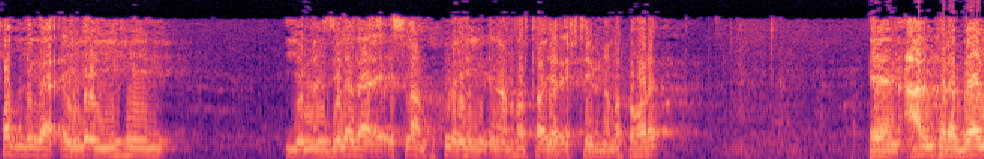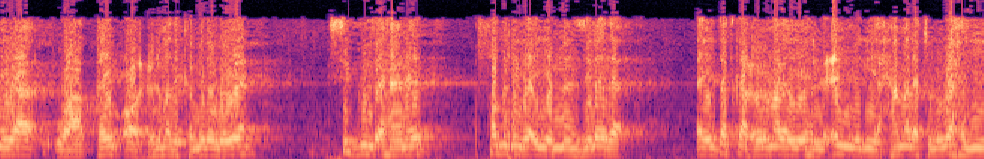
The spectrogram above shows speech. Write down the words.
fadliga ay leeyihiin iyo mansilada ay islaamka ku leeyihiin inaan horta yar iftiimino marka hore caalimka rabbaaniga waa qayb oo culimmada ka mida weeyaan. Si guud ahaaneed fadliga iyo mansilada ay dadka culimmada iyo ahlulcilmiga iyo xamalatulwaxyi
